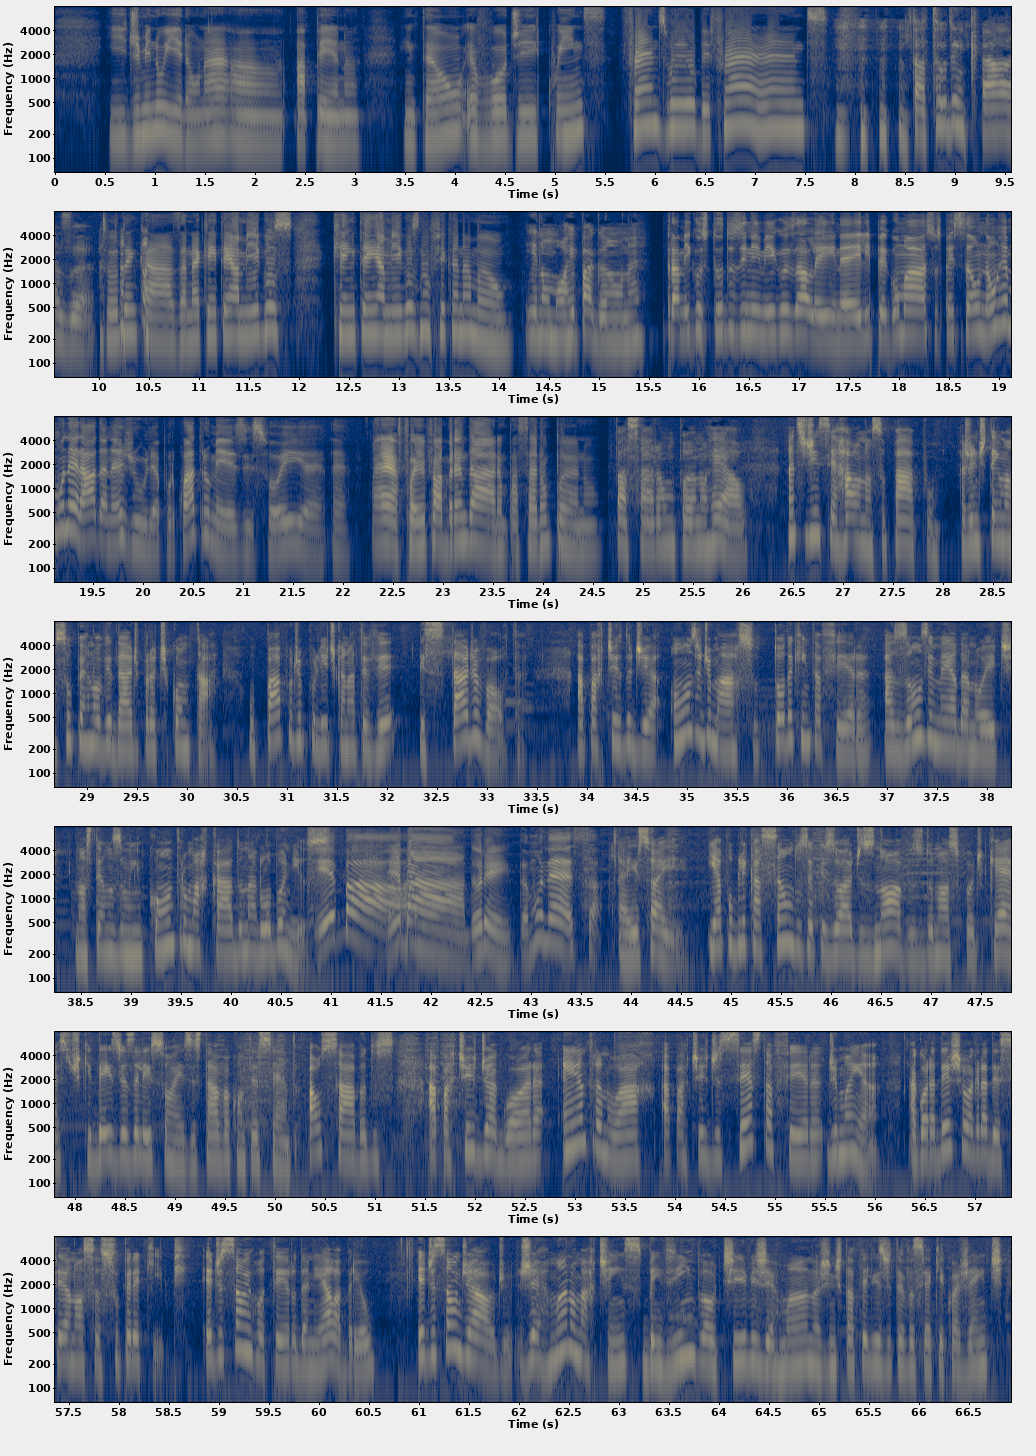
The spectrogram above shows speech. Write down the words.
E diminuíram né, a, a pena. Então, eu vou de Queens Friends will be friends. tá tudo em casa. Tudo em casa, né? Quem tem amigos, quem tem amigos não fica na mão. E não morre pagão, né? Para amigos todos, inimigos a lei, né? Ele pegou uma suspensão não remunerada, né, Júlia? Por quatro meses. Foi. É, é. é, foi. Abrandaram, passaram um pano. Passaram um pano real. Antes de encerrar o nosso papo, a gente tem uma super novidade para te contar. O Papo de Política na TV está de volta. A partir do dia 11 de março, toda quinta-feira, às 11h30 da noite, nós temos um encontro marcado na Globo News. Eba! Eba! Adorei. Tamo nessa. É isso aí. E a publicação dos episódios novos do nosso podcast, que desde as eleições estava acontecendo aos sábados, a partir de agora entra no ar a partir de sexta-feira de manhã. Agora deixa eu agradecer a nossa super equipe. Edição e roteiro Daniela Abreu. Edição de áudio, Germano Martins. Bem-vindo ao time, Germano. A gente está feliz de ter você aqui com a gente.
